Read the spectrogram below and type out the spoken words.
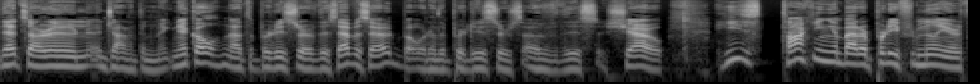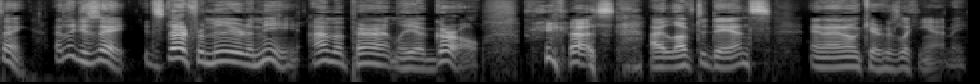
That's our own Jonathan McNicol, not the producer of this episode, but one of the producers of this show. He's talking about a pretty familiar thing. I'd like to say it's not familiar to me. I'm apparently a girl because I love to dance and I don't care who's looking at me.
